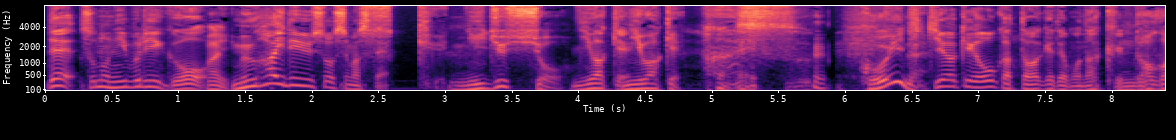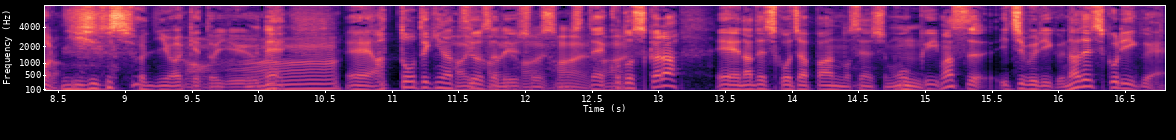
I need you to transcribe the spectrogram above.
でその2部リーグをはい。無敗で優勝しまして。20勝。2分け。2分け。すっごいね。引き分けが多かったわけでもなくだから。20勝2分けというねねえー圧倒的な強さで優勝しまして今年からえーなでしこジャパンの選手も多くいます。一部リーグなでしこリーグへ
